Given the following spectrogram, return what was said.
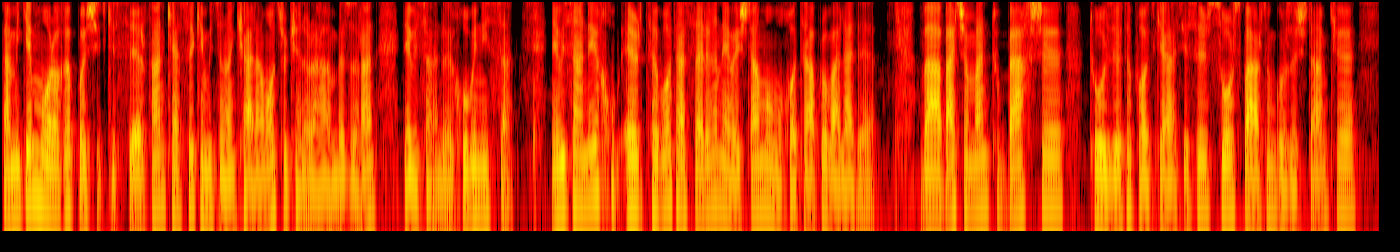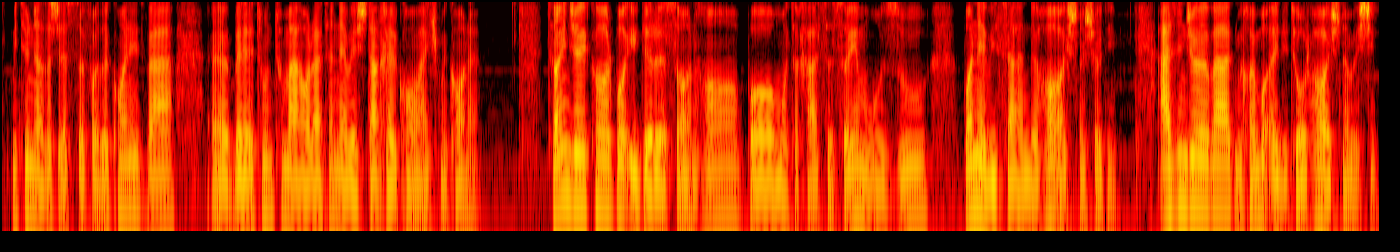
و میگه مراقب باشید که صرفا کسایی که می‌تونن کلمات رو کنار هم بذارن نویسنده خوبی نیستن. نویسنده خوب ارتباط از طریق نوشتن با مخاطب رو بلده. و بچه من تو بخش توضیحات پادکست یه سری سورس براتون گذاشتم که می‌تونید ازش استفاده کنید و بهتون تو مهارت نوشتن خیلی کمک می‌کنه. تا اینجای کار با ایده ها با متخصص های موضوع با نویسنده ها آشنا شدیم. از اینجا به بعد می‌خوایم با editor ها آشنا بشیم.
